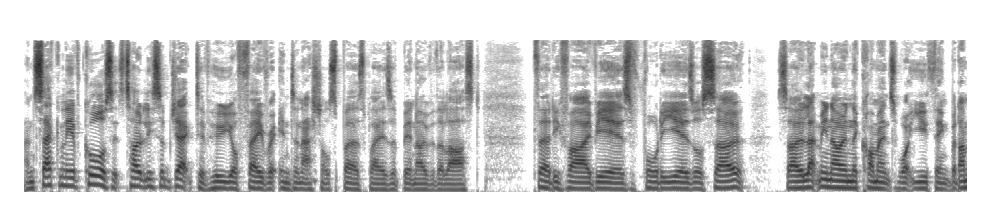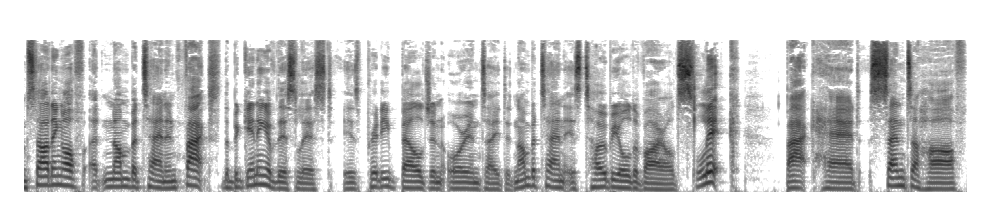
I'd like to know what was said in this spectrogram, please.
And secondly, of course, it's totally subjective who your favourite international Spurs players have been over the last 35 years, 40 years or so. So let me know in the comments what you think. But I'm starting off at number 10. In fact, the beginning of this list is pretty Belgian orientated. Number 10 is Toby Alderweireld. Slick back head, centre half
